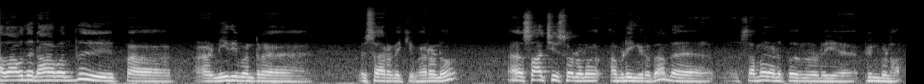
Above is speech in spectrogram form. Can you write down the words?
அதாவது நான் வந்து இப்போ நீதிமன்ற விசாரணைக்கு வரணும் சாட்சி சொல்லணும் அப்படிங்கிறது அந்த சம்மன் அனுப்புவதனுடைய பின்புலம்.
